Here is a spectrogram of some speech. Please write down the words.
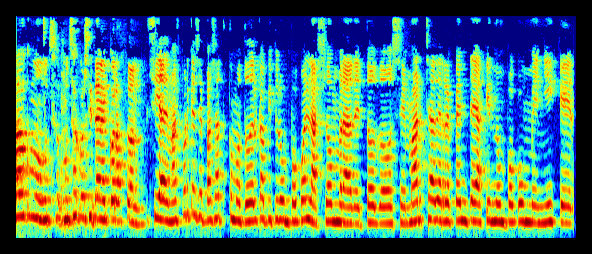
dado como mucho- mucha cosita en el corazón. Sí, además porque se pasa como todo el capítulo un poco en la sombra de todo, se marcha de repente haciendo un poco un meñique.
